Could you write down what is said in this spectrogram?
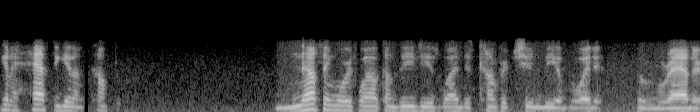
you're going to have to get uncomfortable. Nothing worthwhile comes easy, is why discomfort shouldn't be avoided, but rather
